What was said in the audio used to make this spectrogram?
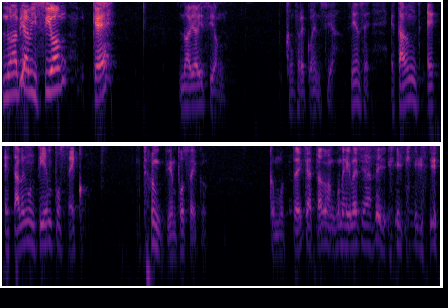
no había visión. ¿Qué? No había visión. Con frecuencia. Fíjense, estaba en, eh, un tiempo seco. Estaba en un tiempo seco. Como usted que ha estado en algunas iglesias así.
